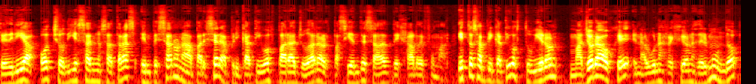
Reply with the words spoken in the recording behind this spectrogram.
te diría, 8 o 10 años atrás, empezaron a aparecer aplicativos para ayudar a los pacientes a dejar de fumar. Estos aplicativos tuvieron mayor auge en algunas regiones del mundo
